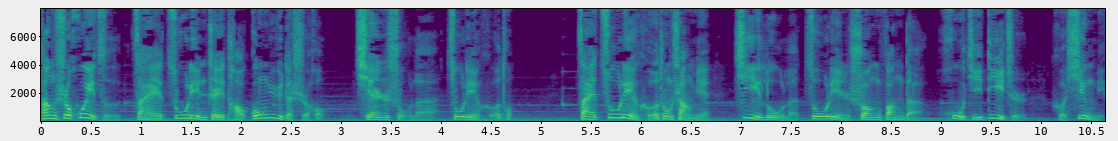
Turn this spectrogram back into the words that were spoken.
当时惠子在租赁这套公寓的时候。签署了租赁合同，在租赁合同上面记录了租赁双方的户籍地址和姓名。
